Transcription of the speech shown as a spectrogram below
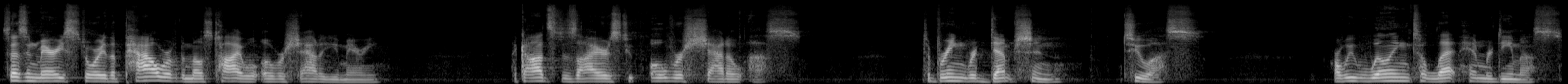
says in Mary's story, the power of the Most High will overshadow you, Mary. That God's desires to overshadow us, to bring redemption to us. Are we willing to let Him redeem us?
